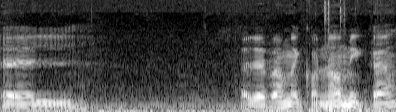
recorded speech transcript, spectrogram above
el, la derrama económica.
